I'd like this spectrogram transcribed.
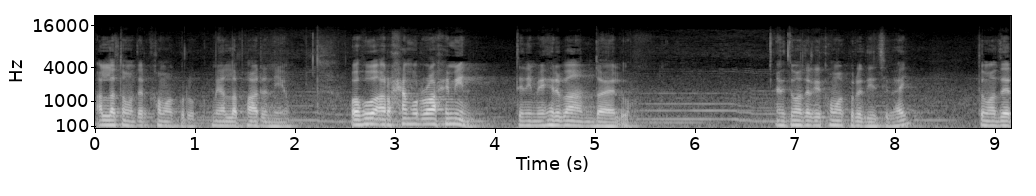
আল্লাহ তোমাদের ক্ষমা করুক। মে আল্লাহ ফারনীয় ওহু আর হ্যামুর রাহেমিন। তিনি মেহেরবান, দয়ালু। আমি তোমাদেরকে ক্ষমা করে দিয়েছি ভাই। তোমাদের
